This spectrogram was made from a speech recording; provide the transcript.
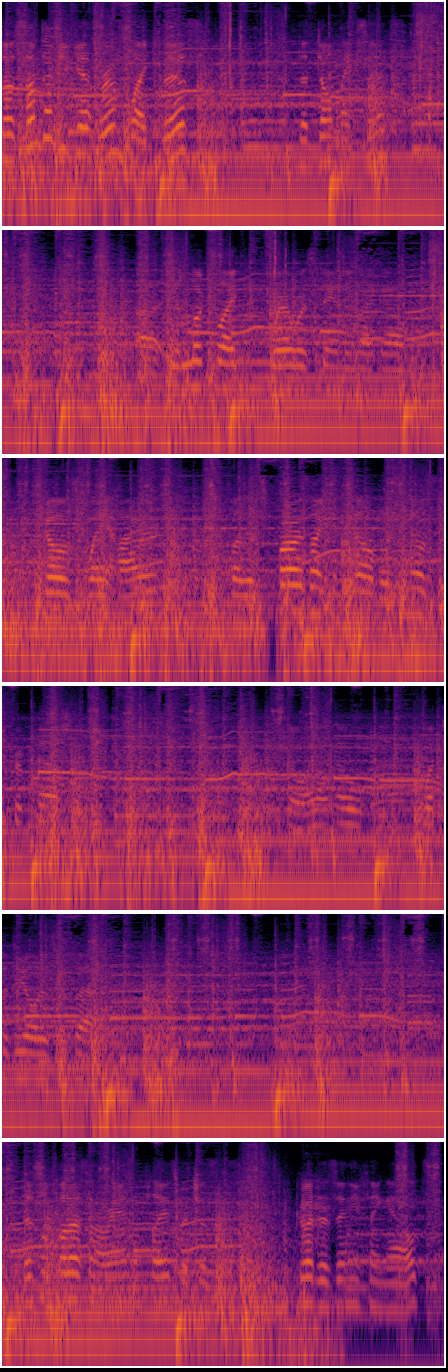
So sometimes you get rooms like this that don't make sense. Uh, it looks like where we're standing goes way higher, but as far as I can tell, there's no secret passage. So I don't know what the deal is with that. This will put us in a random place, which is as good as anything else.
